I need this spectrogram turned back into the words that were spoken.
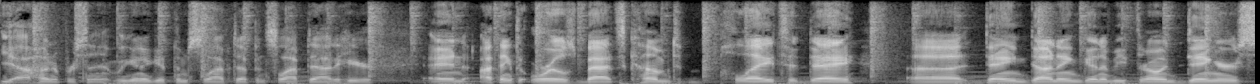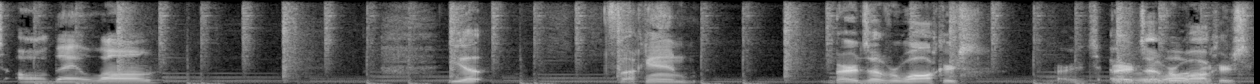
Yeah, hundred percent. We're gonna get them slapped up and slapped out of here. And I think the Orioles bats come to play today. Uh, Dane Dunning gonna be throwing dingers all day long. Yep. Fucking birds over walkers. Birds, Birds over walkers.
